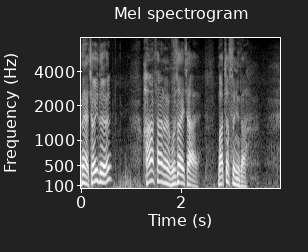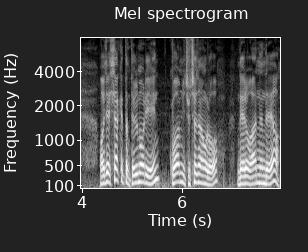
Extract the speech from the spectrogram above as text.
네, 저희들 하산을 무사히 잘 마쳤습니다. 어제 시작했던 들머리인 구암리 주차장으로 내려왔는데요.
